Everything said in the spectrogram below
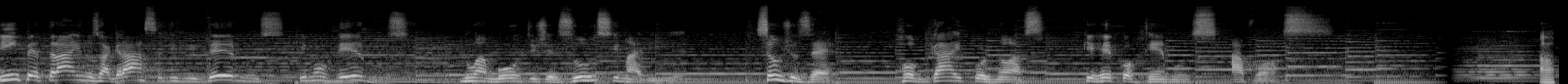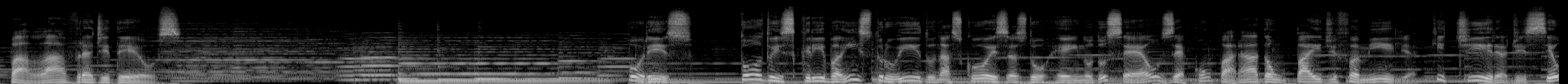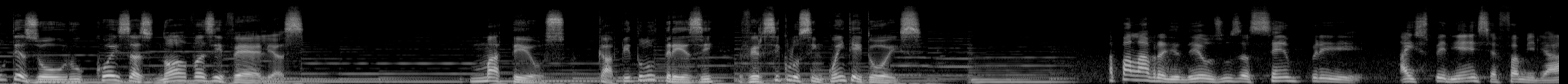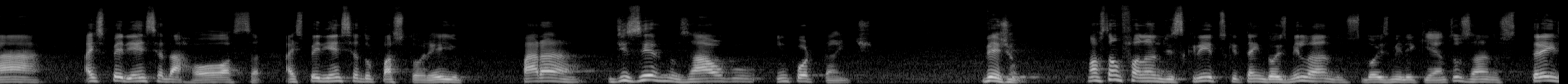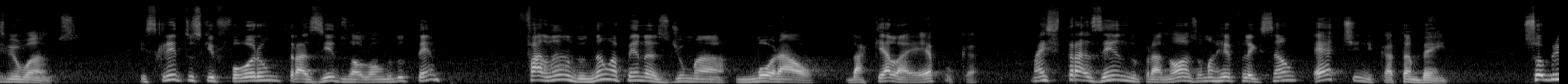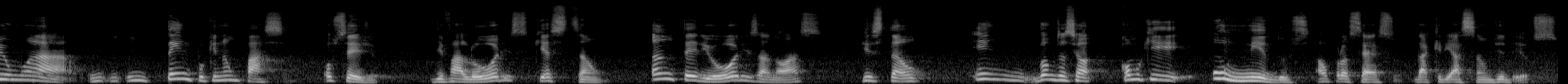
e impetrai-nos a graça de vivermos e morrermos no amor de Jesus e Maria. São José, rogai por nós que recorremos a vós. A Palavra de Deus. Por isso, Todo escriba instruído nas coisas do reino dos céus é comparado a um pai de família que tira de seu tesouro coisas novas e velhas. Mateus, capítulo 13, versículo 52. A palavra de Deus usa sempre a experiência familiar, a experiência da roça, a experiência do pastoreio para dizer-nos algo importante. Vejam, nós estamos falando de escritos que têm dois mil anos, dois mil e quinhentos anos, três mil anos. Escritos que foram trazidos ao longo do tempo, falando não apenas de uma moral daquela época, mas trazendo para nós uma reflexão étnica também, sobre uma, um, um tempo que não passa. Ou seja, de valores que estão anteriores a nós, que estão, em, vamos dizer assim, ó, como que unidos ao processo da criação de Deus.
